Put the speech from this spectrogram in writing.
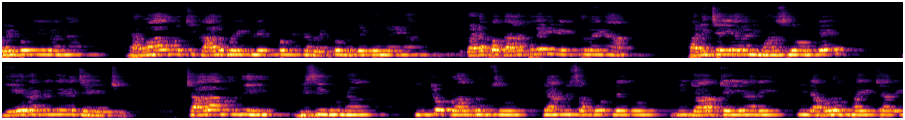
పడిపోయేలాగా ప్రమాదం వచ్చి కాలు పైకి లేపుకొని ఇట్లా పెట్టుకొని ఉండేటోళ్ళైనా గడప దాటలేని వ్యక్తులైనా పని చేయాలని మనసులో ఉంటే ఏ రకంగా చేయొచ్చు. చాలామంది బిజీగా ఉన్నా ఇంట్లో ప్రాబ్లమ్స్ ఫ్యామిలీ సపోర్ట్ లేదు నేను జాబ్ చేయాలి నేను డబ్బులు సంపాదించాలి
